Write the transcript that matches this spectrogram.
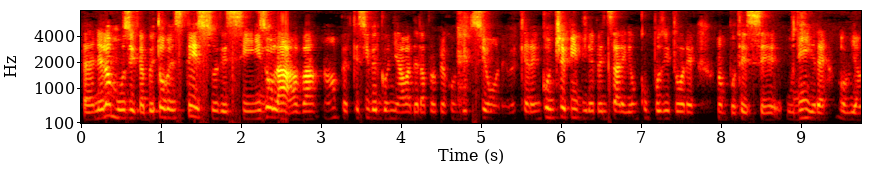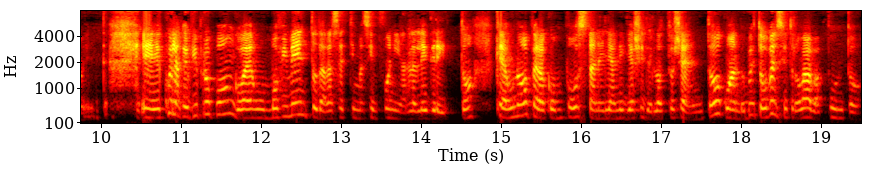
eh, nella musica, Beethoven stesso che si isolava no? perché si vergognava della propria condizione, perché era inconcepibile pensare che un compositore non potesse udire, ovviamente. E quella che vi propongo è un movimento dalla settima sinfonia, l'Allegretto, che è un'opera composta negli anni 10 dell'Ottocento, quando Beethoven si trovava appunto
